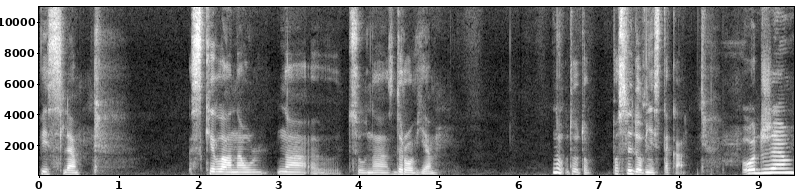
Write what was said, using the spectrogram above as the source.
після скіла на, на е, цю на здоров'я. Ну, тобто послідовність така. Отже,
